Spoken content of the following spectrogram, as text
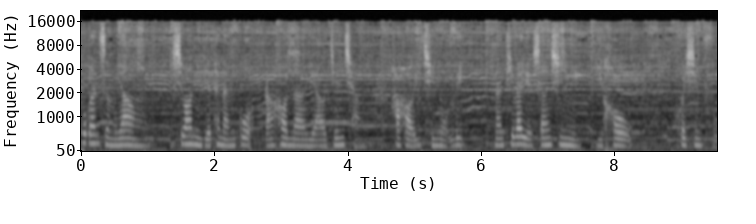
不管怎么样，希望你别太难过，然后呢，也要坚强，好好一起努力。那 T Y 也相信你以后会幸福。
